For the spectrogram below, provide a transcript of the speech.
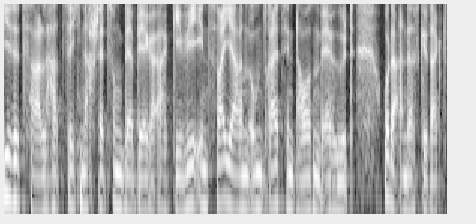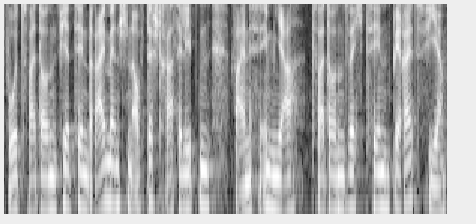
Diese Zahl hat sich nach Schätzung der BAGW in zwei Jahren um 13.000 erhöht. Oder anders gesagt, wo 2014 drei Menschen auf der Straße Straße lebten, waren es im Jahr 2016 bereits vier.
